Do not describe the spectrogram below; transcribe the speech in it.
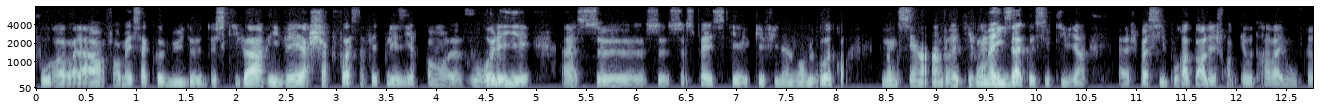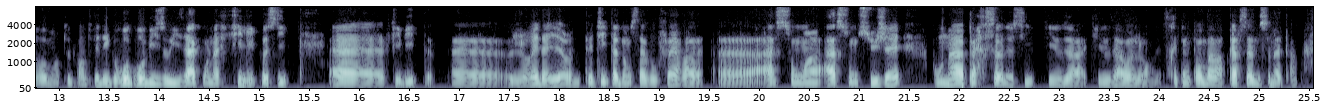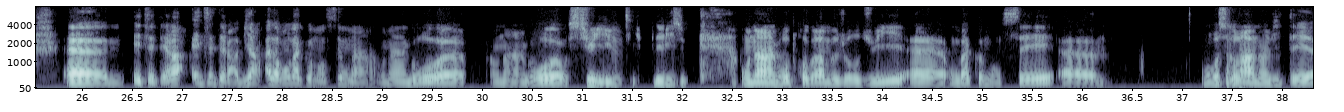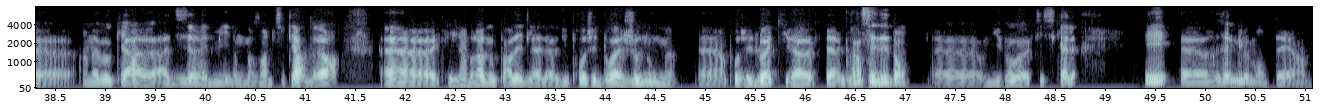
pour voilà informer sa commu de, ce qui va arriver. À chaque fois, ça fait plaisir quand vous relayez ce, ce, ce space qui est, qui est finalement le vôtre. Donc c'est un, un vrai kiff. On a Isaac aussi qui vient. Euh, je sais pas s'il pourra parler. Je crois que tu es au travail, mon frérot. Mais en tout cas, on te fait des gros gros bisous, Isaac. On a Philippe aussi, euh, Phibit. Euh, J'aurai d'ailleurs une petite annonce à vous faire euh, à son à son sujet. On a personne aussi qui nous a, qui nous a rejoint. Très content d'avoir personne ce matin, euh, etc., etc. Bien. Alors on va commencer. On a, on a un gros, on a un gros suivi aussi. Des bisous. On a un gros programme aujourd'hui. On va commencer. On recevra un invité, euh, un avocat euh, à 10h30, donc dans un petit quart d'heure, euh, qui viendra nous parler du projet de loi Jonum, un projet de loi qui va faire grincer des dents au niveau fiscal et réglementaire.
